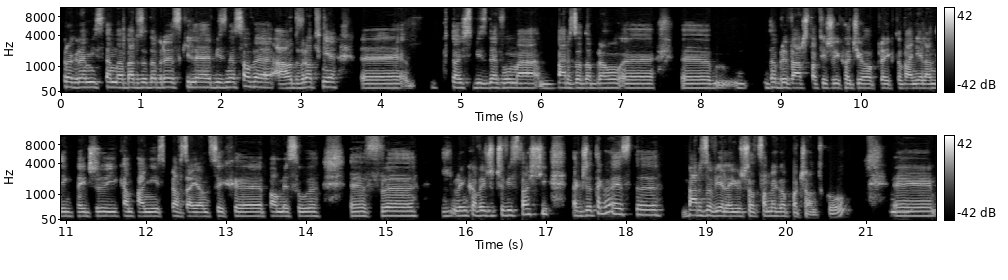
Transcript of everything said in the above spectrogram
programista ma bardzo dobre skille biznesowe, a odwrotnie ktoś z biznesu ma bardzo dobrą dobry warsztat, jeżeli chodzi o projektowanie landing page i kampanii sprawdzających pomysł w rynkowej rzeczywistości. Także tego jest bardzo wiele już od samego początku. Mhm. E,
